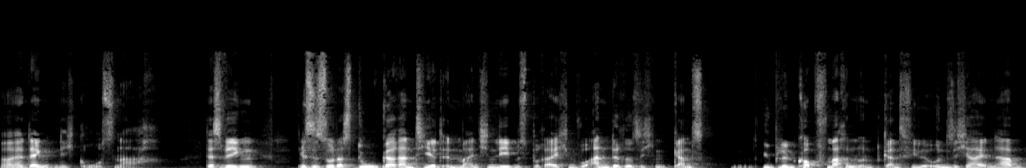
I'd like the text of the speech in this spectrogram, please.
Ja, er denkt nicht groß nach. Deswegen ist es so, dass du garantiert in manchen Lebensbereichen, wo andere sich einen ganz üblen Kopf machen und ganz viele Unsicherheiten haben,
